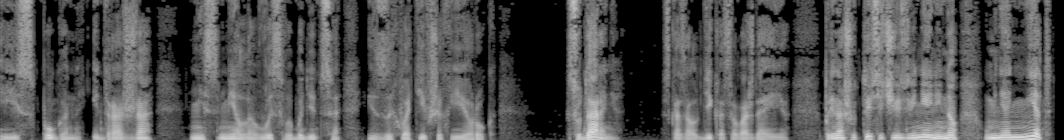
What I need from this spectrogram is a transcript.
и испугана, и, дрожа, не смела высвободиться из захвативших ее рук. «Сударыня!» — сказал Дик, освобождая ее. — Приношу тысячи извинений, но у меня нет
